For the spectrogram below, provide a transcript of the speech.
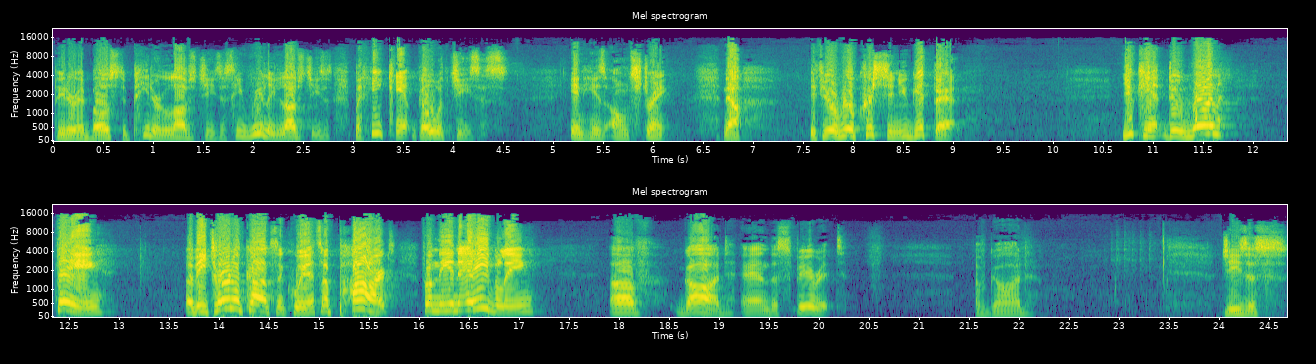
Peter had boasted, Peter loves Jesus. He really loves Jesus, but he can't go with Jesus in his own strength. Now, if you're a real Christian, you get that. You can't do one thing of eternal consequence apart from the enabling of God and the Spirit of God. Jesus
